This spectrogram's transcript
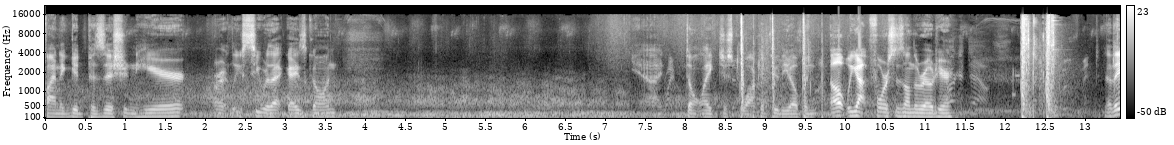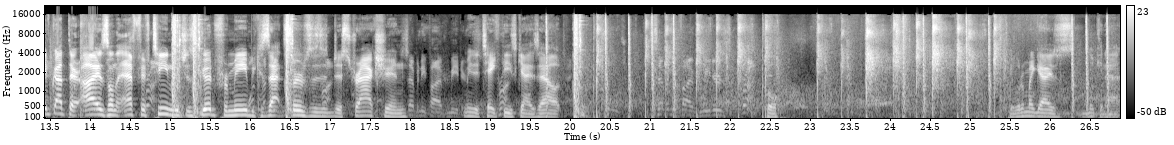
find a good position here, or at least see where that guy's going. Yeah, I don't like just walking through the open. Oh, we got forces on the road here. Now they've got their eyes on the F-15, which is good for me because that serves as a distraction for me to take these guys out. Cool. Okay, what are my guys looking at?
